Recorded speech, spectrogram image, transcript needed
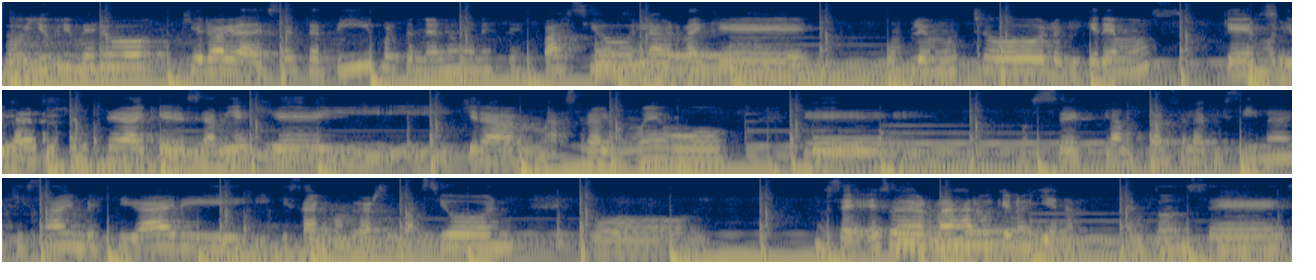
no, yo primero quiero agradecerte a ti por tenernos en este espacio. La verdad que cumple mucho lo que queremos, que es motivar a la gente a que se arriesgue y, quiera hacer algo nuevo. no sé, lanzarse a la piscina, quizá investigar y, y quizá encontrar su pasión o no sé, eso de verdad es algo que nos llena. Entonces,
